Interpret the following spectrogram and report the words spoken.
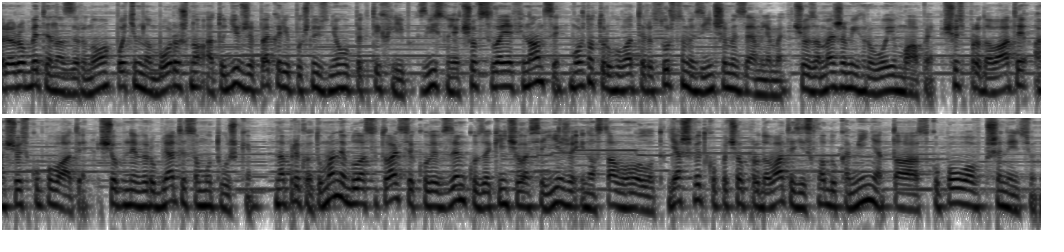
переробити на зерно, потім на борошно, а тоді вже пекарі почнуть з нього пекти хліб. Звісно, якщо в села є фінанси, можна торгувати ресурсами з іншими землями, що за межами ігрової мапи, щось продавати, а щось купувати, щоб не виробляти самотужки. Наприклад, у мене була ситуація, коли взимку закінчилася їжа і настав голод. Я швидко почав продавати зі складу каміння та скуповував пшеницю,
